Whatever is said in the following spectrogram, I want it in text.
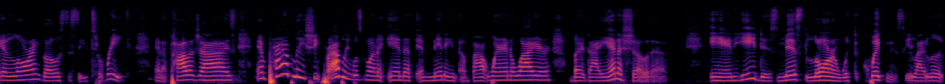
and Lauren goes to see Tariq and apologize. And probably she probably was going to end up admitting about wearing a wire, but Diana showed up and he dismissed Lauren with the quickness. He like, look,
